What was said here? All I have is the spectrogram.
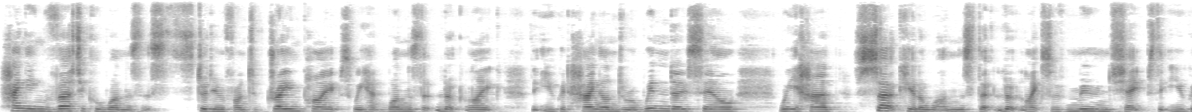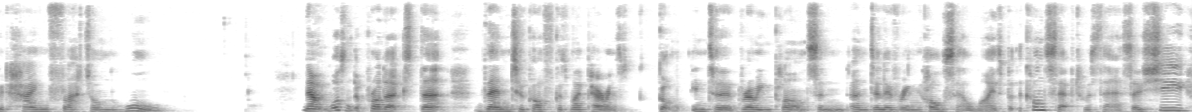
hanging vertical ones that stood in front of drain pipes. We had ones that looked like that you could hang under a windowsill. We had circular ones that looked like sort of moon shapes that you could hang flat on the wall. Now, it wasn't a product that then took off because my parents got into growing plants and, and delivering wholesale wise, but the concept was there. So she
